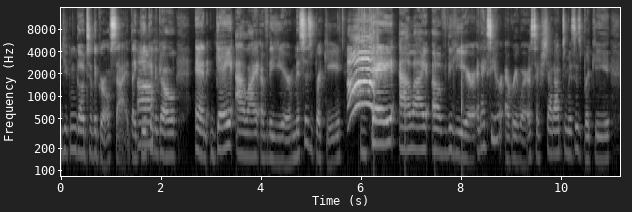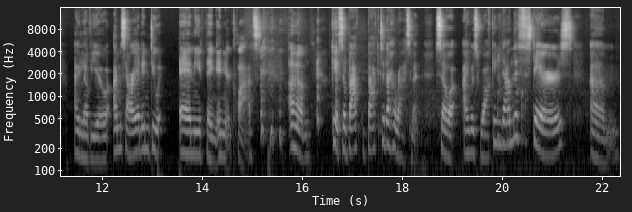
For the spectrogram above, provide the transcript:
you can go to the girl side. Like you can go and gay ally of the year, Mrs. Bricky. Ah! Gay ally of the year. And I see her everywhere. So shout out to Mrs. Bricky. I love you. I'm sorry I didn't do anything in your class. um okay, so back back to the harassment. So I was walking down the stairs. Um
